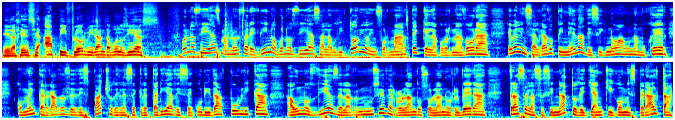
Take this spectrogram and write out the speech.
en la agencia API. Flor Miranda, buenos días. Buenos días, Manuel Peregrino. Buenos días al auditorio. Informarte que la gobernadora Evelyn Salgado Pineda designó a una mujer como encargada de despacho de la Secretaría de Seguridad Pública a unos días de la renuncia de Rolando Solano Rivera tras el asesinato de Yankee Gómez Peralta.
